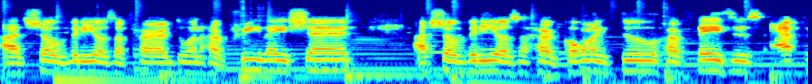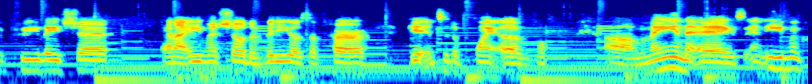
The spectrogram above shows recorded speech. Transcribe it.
I showed videos of her doing her pre-lay shed. I showed videos of her going through her phases after pre-lay shed, and I even showed the videos of her getting to the point of um, laying the eggs, and even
